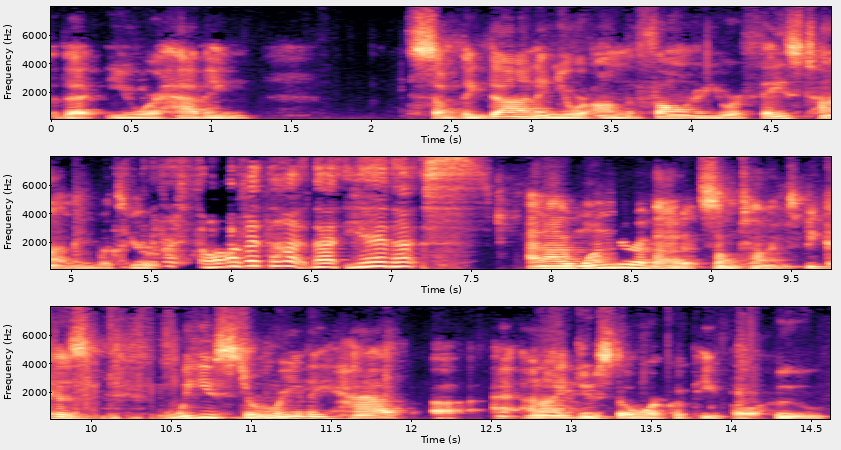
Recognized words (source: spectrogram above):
that you were having something done and you were on the phone or you were FaceTiming with your. I never thought of it that that yeah that's. And I wonder about it sometimes because we used to really have, uh, and I do still work with people who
